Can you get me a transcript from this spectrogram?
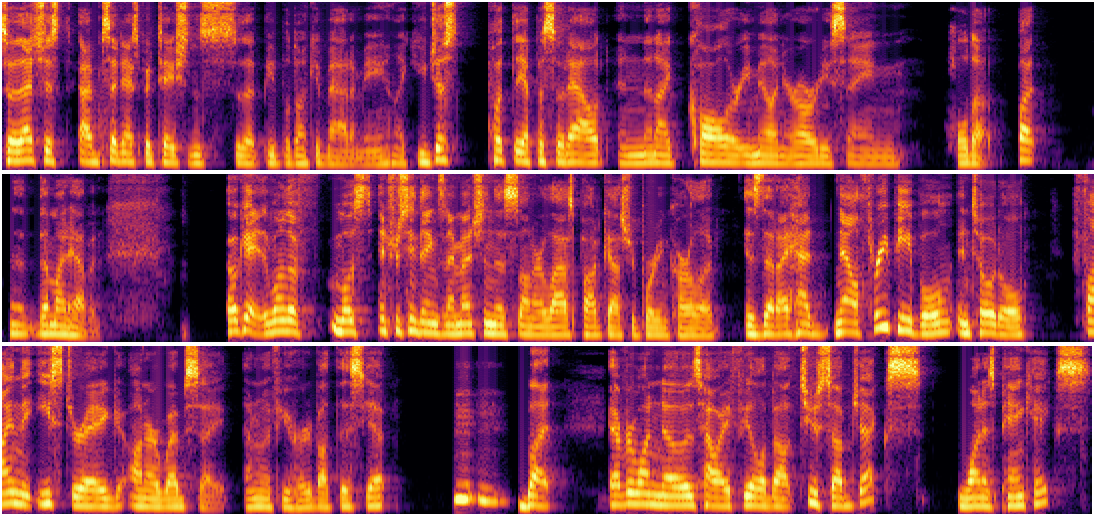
So that's just I'm setting expectations so that people don't get mad at me. Like you just put the episode out and then I call or email and you're already saying, hold up. But that might happen. Okay, one of the f- most interesting things, and I mentioned this on our last podcast reporting, Carla, is that I had now three people in total find the Easter egg on our website. I don't know if you heard about this yet, Mm-mm. but everyone knows how I feel about two subjects. One is pancakes,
